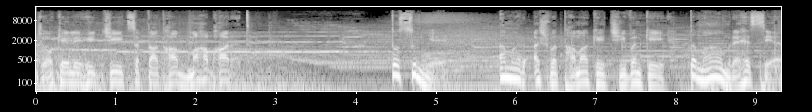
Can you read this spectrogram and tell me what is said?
जो अकेले ही जीत सकता था महाभारत। तो सुनिए, अमर अश्वत्थामा के जीवन के तमाम रहस्य।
